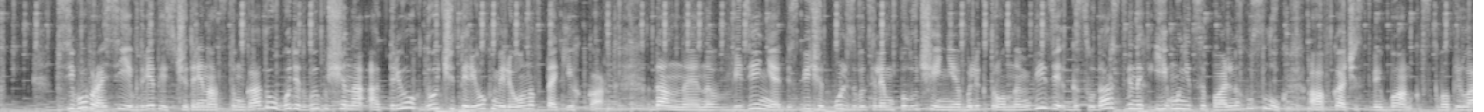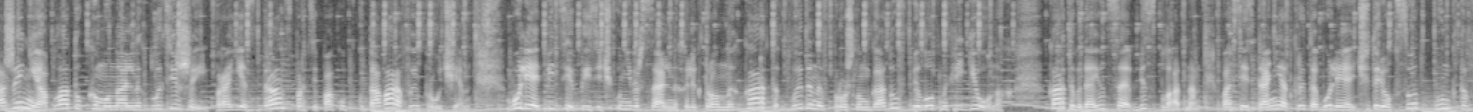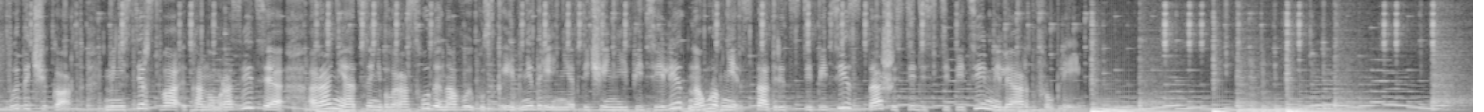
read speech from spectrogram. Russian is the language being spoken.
Всего в России в 2013 году будет выпущено от 3 до 4 миллионов таких карт. Данное нововведение обеспечит пользователям получение в электронном виде государственных и муниципальных услуг, а в качестве банковского приложения оплату коммунальных платежей, проезд в транспорте, покупку товаров и прочее. Более 5 тысяч универсальных электронных карт выданы в прошлом году в пилотных регионах. Карты выдаются бесплатно. По всей стране открыто более 400 пунктов выдачи карт. Министерство экономразвития ранее оценивало расходы на выпуск и внедрение в течение пяти лет на уровне 135-165 миллиардов рублей.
